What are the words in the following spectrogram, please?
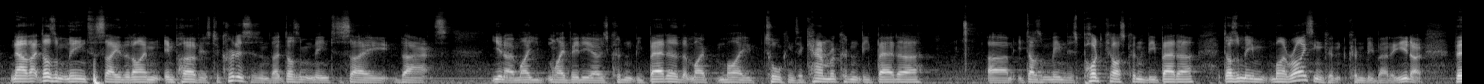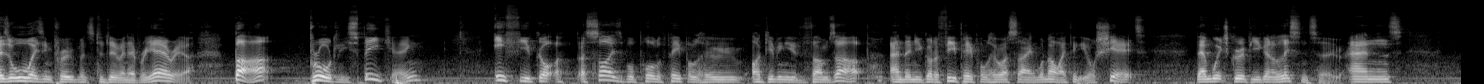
Now, that doesn't mean to say that I'm impervious to criticism. That doesn't mean to say that you know, my, my videos couldn't be better, that my, my talking to camera couldn't be better. Um, it doesn't mean this podcast couldn't be better. It doesn't mean my writing couldn't, couldn't be better. You know, there's always improvements to do in every area. But broadly speaking, if you've got a, a sizable pool of people who are giving you the thumbs up, and then you've got a few people who are saying, well, no, I think you're shit, then which group are you going to listen to? And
